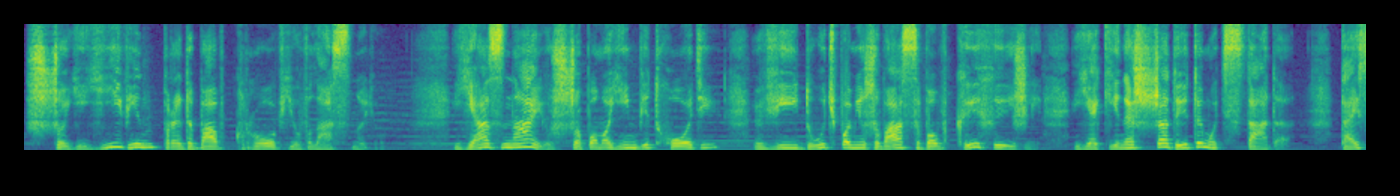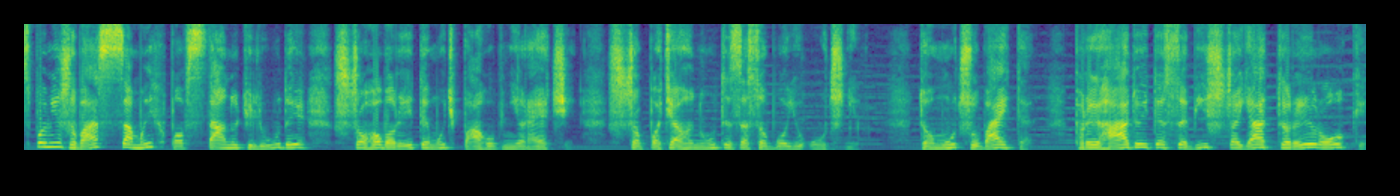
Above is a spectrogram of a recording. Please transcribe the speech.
що її він придбав кров'ю власною. Я знаю, що по моїм відході війдуть поміж вас вовки хижі, які не щадитимуть стада, та й з-поміж вас самих повстануть люди, що говоритимуть пагубні речі, щоб потягнути за собою учнів. Тому чувайте, пригадуйте собі, що я три роки,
